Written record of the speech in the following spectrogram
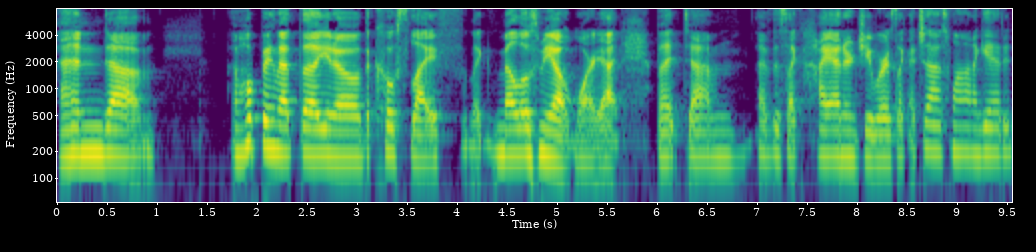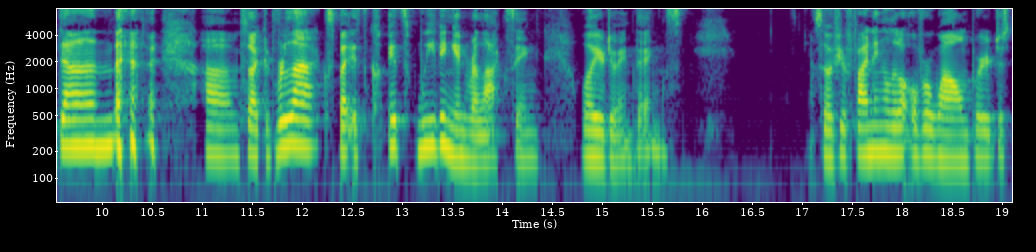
And um, I'm hoping that the you know the coast life like mellows me out more yet. But um, I have this like high energy where it's like I just want to get it done, um, so I could relax. But it's it's weaving in relaxing while you're doing things. So if you're finding a little overwhelmed where you're just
